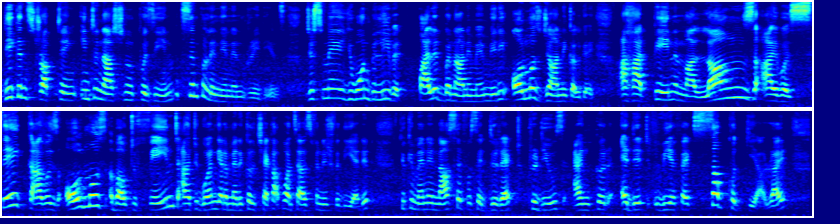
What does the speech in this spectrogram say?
deconstructing international cuisine with simple Indian ingredients जिसमें you won't believe it pilot बनाने में मेरी ऑलमोस्ट जान निकल गई I had pain in my lungs I was sick I was almost about to faint I to go and get a medical checkup once I was finish with edit क्योंकि मैंने ना सिर्फ़ उसे direct produce anchor edit V F X सब खुद किया राइट right?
